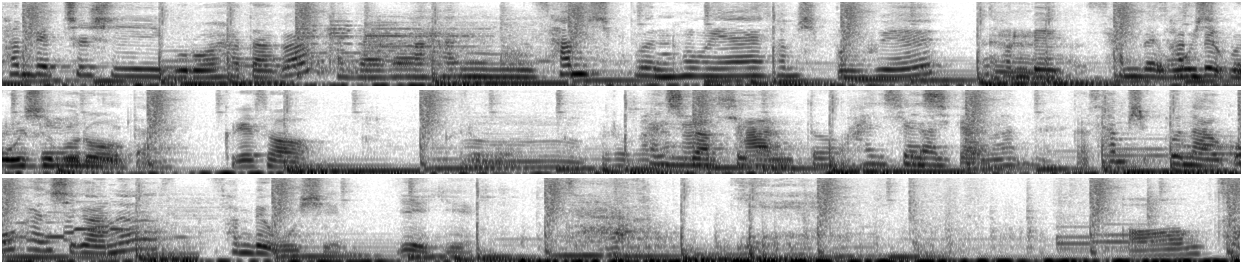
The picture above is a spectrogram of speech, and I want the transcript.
370으로 하다가 하다가 한 30분 후에 30분 후에 네, 300, 350 으로 350으로. 내립니다. 그래서 음, 한 1시간 시간 반. 또, 한 시간 한 동안. 네. 그러니까 30분 하고 1시간은 350. 예, 예. 자, 예. 엄청.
